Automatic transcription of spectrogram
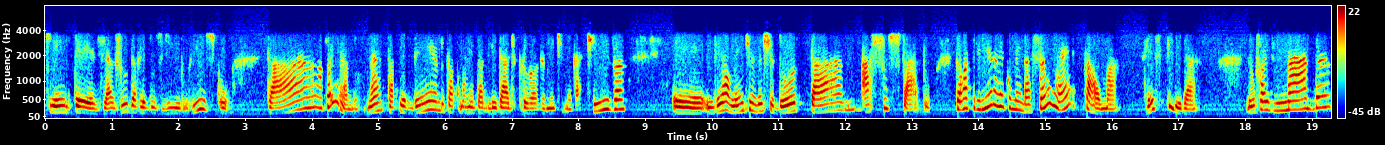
que em tese ajuda a reduzir o risco, está apanhando, né? Está perdendo, está com uma rentabilidade provavelmente negativa. É, e realmente o investidor está assustado. Então a primeira recomendação é calma, respira, não faz nada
